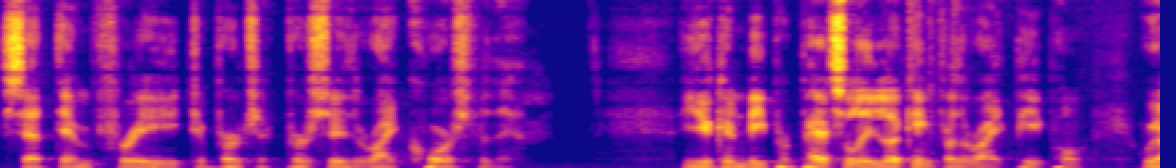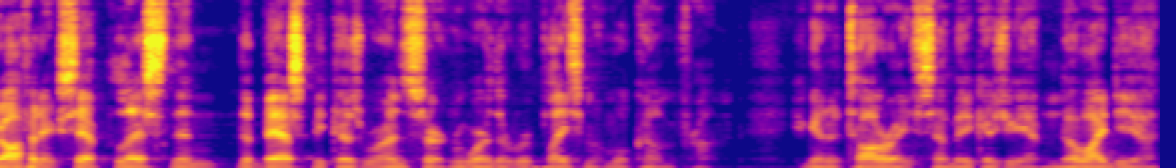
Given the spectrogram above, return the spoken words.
Set them free to pursue the right course for them. You can be perpetually looking for the right people. We often accept less than the best because we're uncertain where the replacement will come from. You're going to tolerate somebody because you have no idea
